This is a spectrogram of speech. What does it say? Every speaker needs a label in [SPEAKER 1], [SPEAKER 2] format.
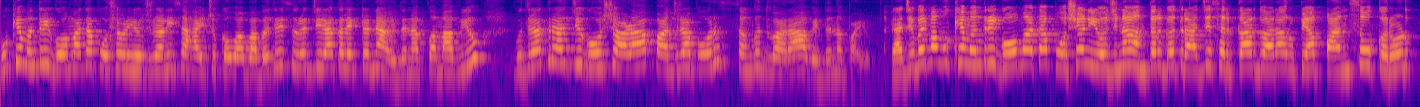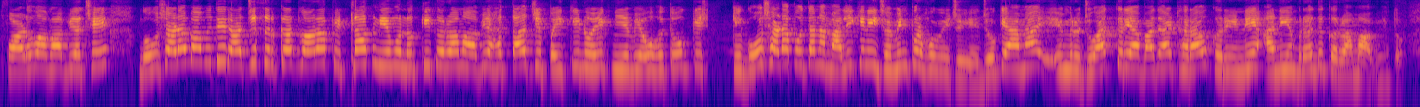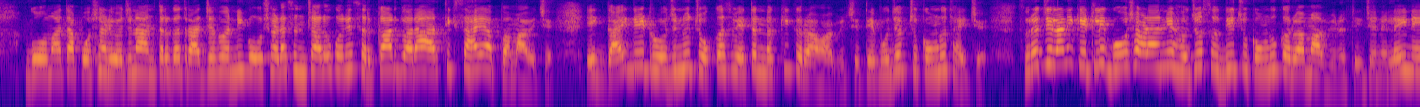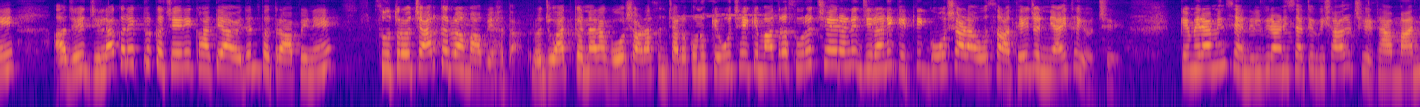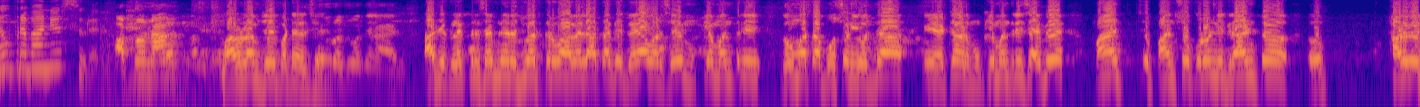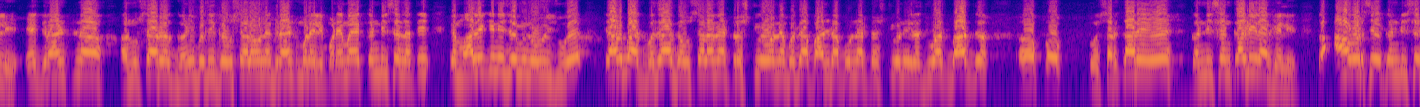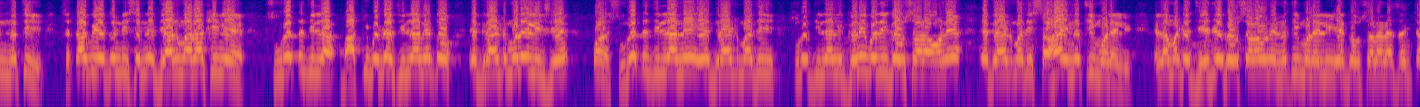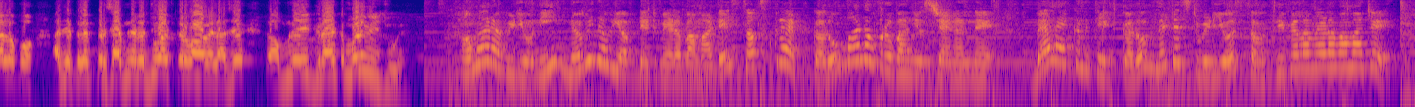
[SPEAKER 1] મુખ્યમંત્રી ગૌમાતા પોષણ યોજનાની સહાય ચૂકવવા બાબતે સુરત જિલ્લા કલેક્ટરને આવેદન આપવામાં આવ્યું. ગુજરાત રાજ્ય ગૌશાળા પાંજરાપોર સંઘ દ્વારા આવેદન અપાયું. રાજ્યભરમાં મુખ્યમંત્રી ગૌમાતા પોષણ યોજના અંતર્ગત રાજ્ય સરકાર દ્વારા રૂપિયા પાંચસો કરોડ ફાળવવામાં આવ્યા છે. ગૌશાળા બાબતે રાજ્ય સરકાર દ્વારા કેટલાક નિયમો નક્કી કરવામાં આવ્યા હતા, જે પૈકીનો એક નિયમ એવો હતો કે કે ગૌશાળા પોતાના માલિકીની જમીન પર હોવી જોઈએ. જો કે આમાં એમ રજૂઆત કર્યા બાદ આ ઠરાવ કરીને આ નિયમ રદ કરવામાં આવ્યો હતો. ગૌમાતા પોષણ યોજના અંતર્ગત રાજ્યભરની ગૌશાળા સંચાલકોને સરકાર દ્વારા આર્થિક સહાય આપવામાં આવે છે. એક ગાય દીઠ રોજનું ચોક્કસ વેતન નક્કી કરવામાં આવ્યું છે. તે મુજબ ચૂકવણું થાય છે. સુરત જિલ્લાની કેટલીક ગૌશાળાને હજુ સુધી ચૂકવણું કરવામાં આવ્યું નથી. જેને લઈને આજે જિલ્લા કલેક્ટર કચેરી ખાતે આવેદનપત્ર આપીને સૂત્રોચ્ચાર કરવામાં આવ્યા હતા. રજૂઆત કરનારા ગૌશાળા સંચાલકોનું કહેવું છે કે માત્ર સુરત શહેર અને જિલ્લાની કેટલીક ગૌશાળાઓ સાથે જ અન્યાય થયો છે. કેમેરામેન સેનિલ વિરાણી સાથે વિશાલ છેઠા માનવ પ્રભા ન્યૂઝ સુરત.
[SPEAKER 2] આપનું નામ?
[SPEAKER 3] મારું નામ જય પટેલ છે. આજે કલેક્ટર સાહેબને રજૂઆત કરવા આવેલા હતા કે ગયા વર્ષે મુખ્યમંત્રી ગૌમાતા પોષણ યોજના હેઠળ મુખ્યમંત્રી સાહેબે પાંચ પાંચસો કરોડની ગ્રાન્ટ ફાળવેલી. એ ગ્રાન્ટના અનુસાર ઘણી બધી ગૌશાળાઓને ગ્રાન્ટ મળેલી. પણ એમાં એક કન્ડિશન હતી કે માલિકીની જમીન હોવી જોઈએ. ત્યારબાદ બધા ગૌશાળાના ટ્રસ્ટીઓ અને બધા પાંજરાપુરના ટ્રસ્ટીઓની રજૂઆત બાદ સરકારે એ કન્ડિશન કાઢી નાખેલી. તો આ વર્ષે એ કન્ડિશન નથી. છતાં બી એ કન્ડિશનને ધ્યાનમાં રાખીને સુરત જિલ્લા, બાકી બધા જિલ્લાને તો એ ગ્રાન્ટ મળેલી છે. પણ સુરત જિલ્લાને એ ગ્રાન્ટમાંથી, સુરત જિલ્લાની ઘણી બધી ગૌશાળાઓને એ ગ્રાન્ટમાંથી સહાય નથી મળેલી. એટલા માટે જે જે ગૌશાળાઓને નથી મળેલી, એ ગૌશાળાના સંચાલકો આજે કલેક્ટર સાહેબને રજૂઆત કરવા આવેલા છે કે અમને એ ગ્રાન્ટ મળવી જોઈએ.
[SPEAKER 4] અમારા વિડીયોની નવી નવી અપડેટ મેળવવા માટે સબસ્ક્રાઇબ કરો માનવ પ્રભા ન્યૂઝ ચેનલને. બેલ આઇકન ક્લિક કરો લેટેસ્ટ વીડિયો સૌથી પહેલા મેળવવા માટે.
